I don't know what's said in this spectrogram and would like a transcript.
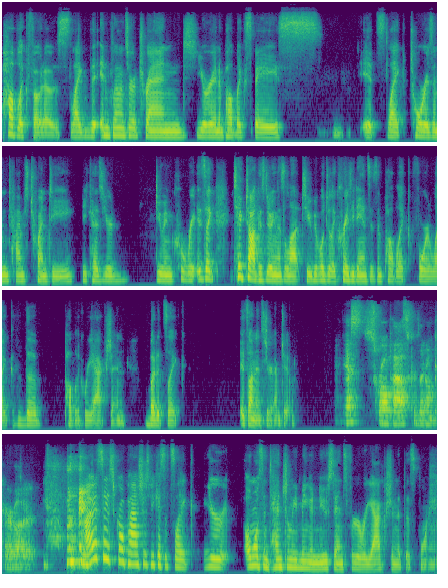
public photos, like the influencer trend. You're in a public space. It's like tourism times 20 because you're doing cra- it's like TikTok is doing this a lot too. People do like crazy dances in public for like the public reaction, but it's like it's on Instagram too. I guess scroll past because I don't care about it. I would say scroll past just because it's like you're almost intentionally being a nuisance for a reaction at this point.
